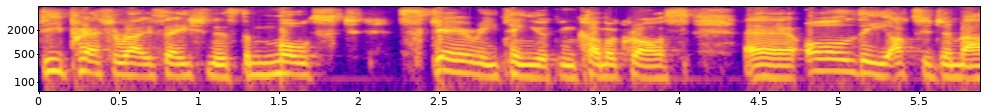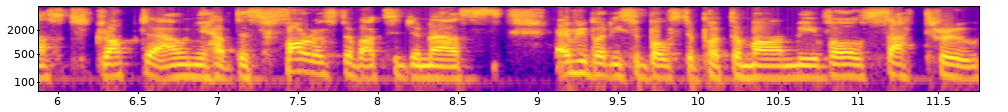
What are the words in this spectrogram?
depressurization is the most scary thing you can come across. Uh, all the oxygen masks drop down. You have this forest of oxygen masks. Everybody's supposed to put them on. We've all sat through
